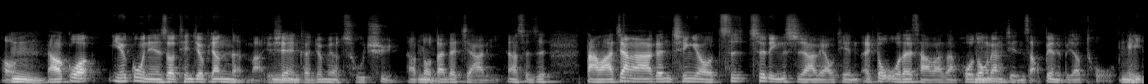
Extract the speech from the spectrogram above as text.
哦，嗯、然后过因为过年的时候天气又比较冷嘛，有些人可能就没有出去，嗯、然后都待在家里，那甚至打麻将啊，跟亲友吃吃零食啊，聊天，哎，都窝在沙发上，活动量减少，嗯、变得比较驼。哎、嗯，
